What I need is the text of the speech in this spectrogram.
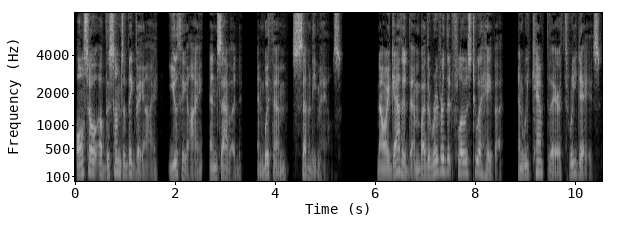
Also of the sons of Bigvai, Uthai, and Zabbud, and with them seventy males. Now I gathered them by the river that flows to Ahava, and we camped there three days.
